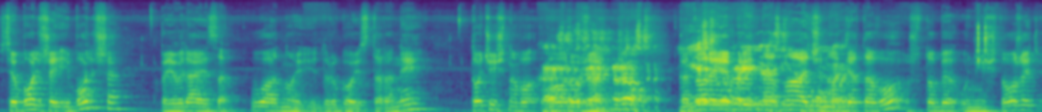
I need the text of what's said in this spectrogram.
Все больше и больше появляется у одной и другой стороны точечного Хорошо, вооружения. пожалуйста, есть которое предназначено бомбы? для того, чтобы уничтожить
